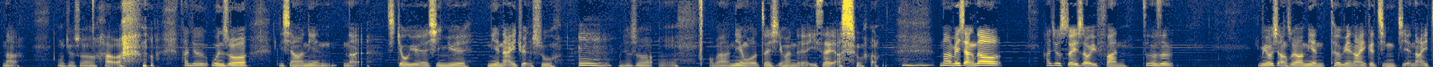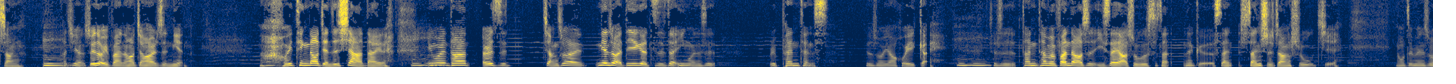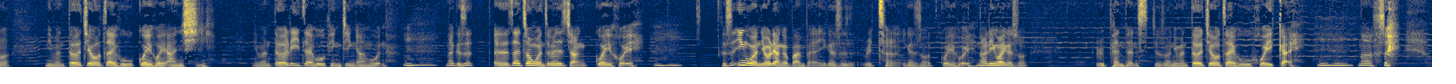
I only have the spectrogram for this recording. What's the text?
那我就说：“好啊。”他就问说：“你想要念哪旧约、新约？念哪一卷书？”嗯，我就说：“嗯，好吧，念我最喜欢的以赛亚书好了。嗯”那没想到他就随手一翻，真的是没有想说要念特别哪一个经节哪一章。嗯，他居然随手一翻，然后教他儿子念。然后我一听到简直吓呆了，因为他儿子讲出来、念出来第一个字在英文是 repentance，就是说要悔改。就是他他们翻到的是以赛亚书三那个三三十章十五节，然后这边说你们得救在乎归回安息，你们得力在乎平静安稳。那可是呃在中文这边是讲归回，可是英文有两个版本，一个是 return，一个是说归回，那另外一个说。Repentance 就是说你们得救在乎悔改，那所以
